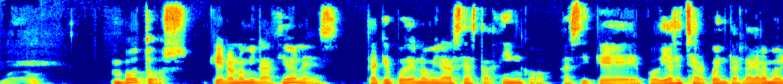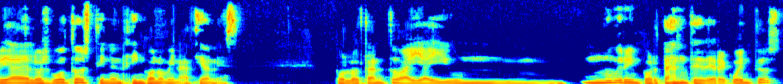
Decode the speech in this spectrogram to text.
Wow. Votos, que no nominaciones, ya que pueden nominarse hasta 5. Así que podías echar cuentas. La gran mayoría de los votos tienen 5 nominaciones. Por lo tanto, ahí hay un, un número importante de recuentos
